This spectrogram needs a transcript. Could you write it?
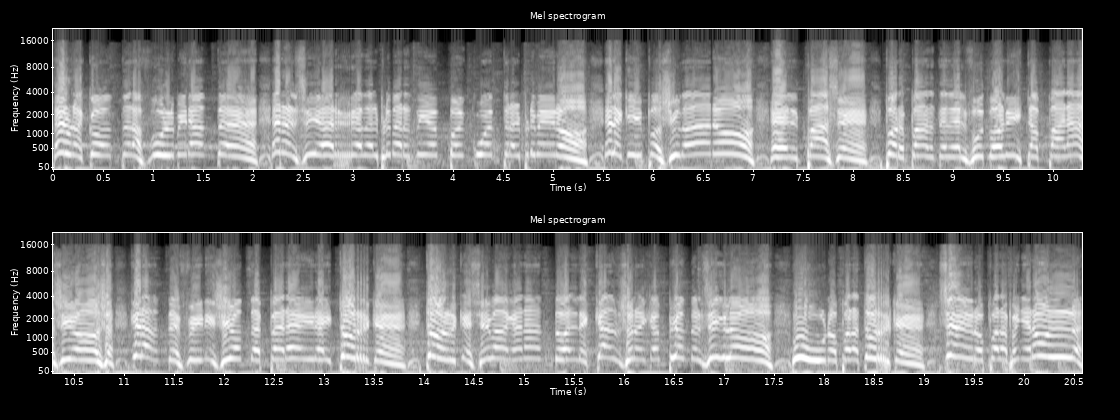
en una contra fulminante, en el cierre del primer tiempo encuentra el primero, el equipo ciudadano, el pase por parte del futbolista Palacios, gran definición de Pereira y Torque, Torque se va ganando al descanso en el campeón del siglo, uno para Torque, cero para Peñarol,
